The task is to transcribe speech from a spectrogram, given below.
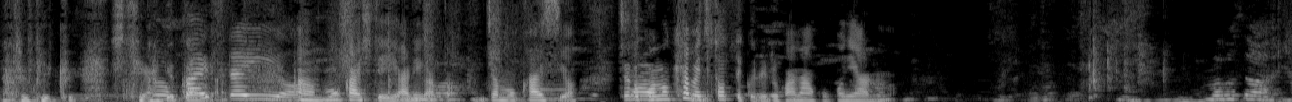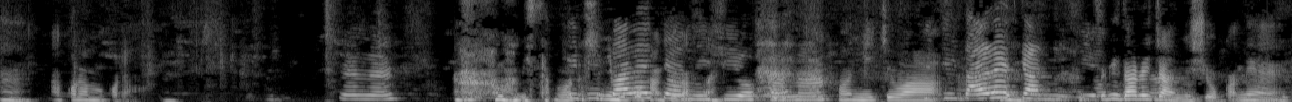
なるべくしてあもう返げたいなしていいよ。うん、もう返していい。ありがとう。じゃあもう返すよ。ちょっとこのキャベツ取ってくれるかなここにあるの。うん。あ、これもこれも。えねマミさん、え、私次にもご飯く誰ちゃんにださい。しようかな。こんにちは。次誰ちゃんにしよう。次誰ちゃんにしようかね。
